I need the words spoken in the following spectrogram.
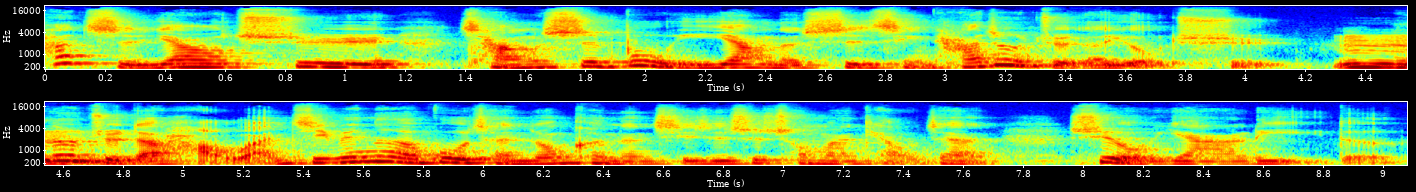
她只要去尝试不一样的事情，她就觉得有趣，嗯就觉得好玩。即便那个过程中可能其实是充满挑战，是有压力的，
